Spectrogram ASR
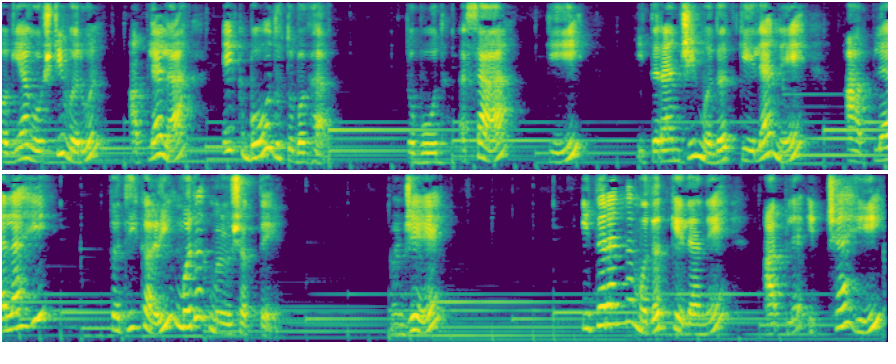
मग या गोष्टीवरून आपल्याला एक बोध होतो बघा. तो बोध असा की इतरांची मदत केल्याने आपल्यालाही कधी काळी मदत मिळू शकते. म्हणजे इतरांना मदत केल्याने आपल्या इच्छाही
